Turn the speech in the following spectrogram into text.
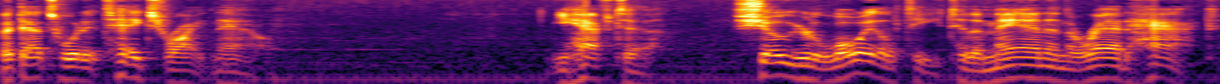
But that's what it takes right now. You have to show your loyalty to the man in the red hat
